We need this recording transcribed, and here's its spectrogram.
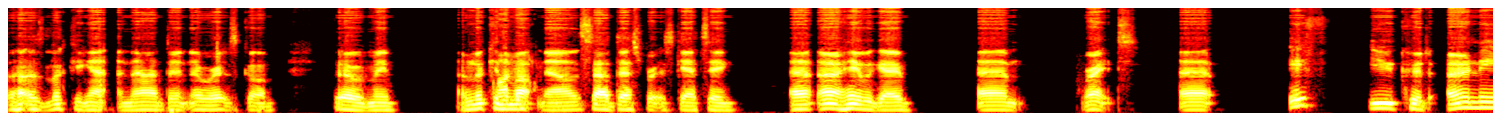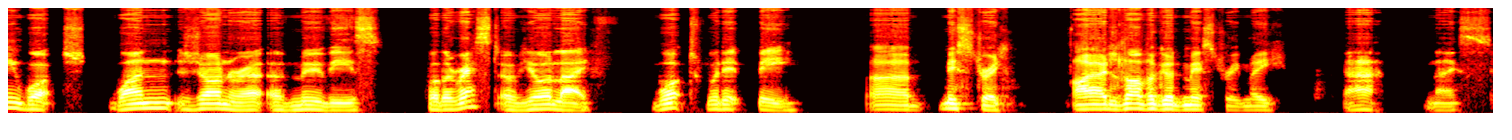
was looking at and now I don't know where it's gone. Bear with me. I'm looking them up now. That's how desperate it's getting. Uh, oh, here we go. Um, right. Uh, if you could only watch one genre of movies for the rest of your life, what would it be? Uh, mystery. I love a good mystery, me. Ah, nice.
